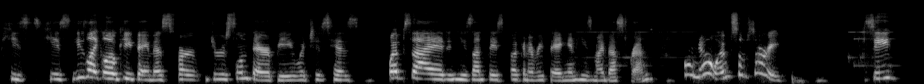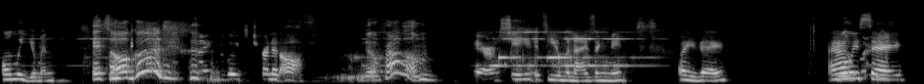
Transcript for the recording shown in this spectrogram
he's he's he's like low-key famous for Jerusalem Therapy, which is his website, and he's on Facebook and everything, and he's my best friend. Oh no, I'm so sorry. See, only human. It's all good. I'm going to turn it off. No problem. There, see, it's humanizing me. Oy vey. I no always worries. say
